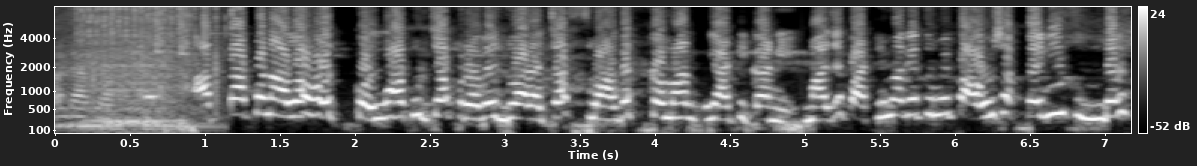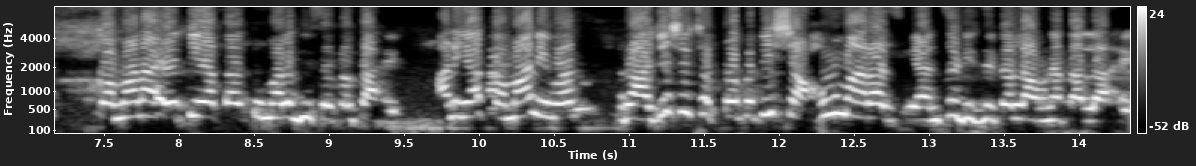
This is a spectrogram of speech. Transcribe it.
आढावा. आता आपण आलो आहोत कोल्हापूरच्या प्रवेशद्वाराच्या स्वागत कमान या ठिकाणी. माझ्या पाठीमागे तुम्ही पाहू शकता ही सुंदर कमान आहे ती आता तुम्हाला दिसतच आहे. आणि या कमानीवर राजश्री छत्रपती शाहू महाराज यांचं डिजिटल लावण्यात आलं आहे.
